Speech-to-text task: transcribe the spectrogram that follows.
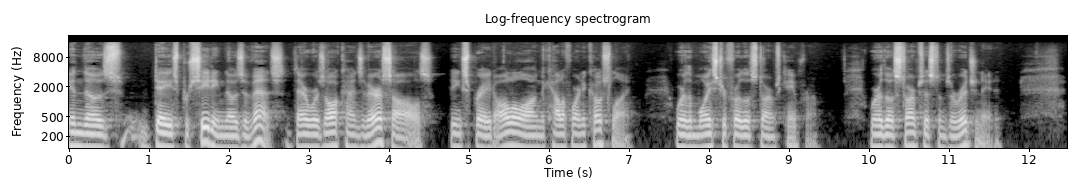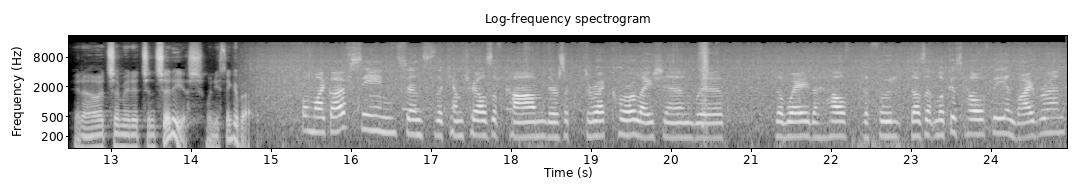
in those days preceding those events, there was all kinds of aerosols being sprayed all along the California coastline where the moisture for those storms came from, where those storm systems originated. You know, it's, I mean, it's insidious when you think about it. Well, Mike, I've seen since the chemtrails have come, there's a direct correlation with the way the health, the food doesn't look as healthy and vibrant,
